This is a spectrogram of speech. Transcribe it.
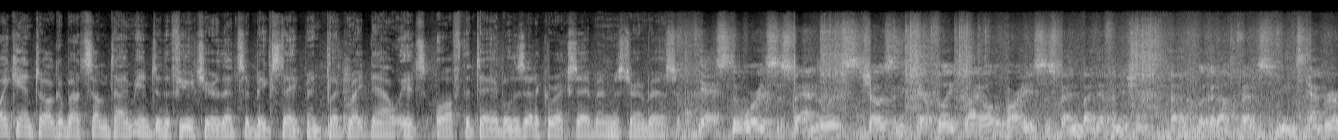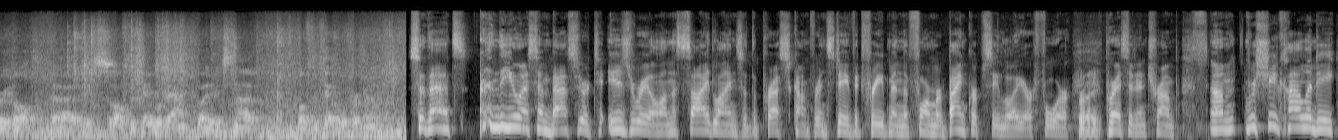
I can't talk about sometime into the future. That's a big statement. But right now, it's off the table. Is that a correct statement, Mr. Ambassador? Yes. The word suspend was chosen carefully by all the parties. Suspend, by definition, uh, look it up, that means temporary halt. Uh, it's off the table now, but it's not off the table permanently. So that's the U.S. ambassador to Israel on the sidelines of the press conference, David Friedman, the former bankruptcy lawyer for right. President Trump. Um, Rashid Khalidi,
